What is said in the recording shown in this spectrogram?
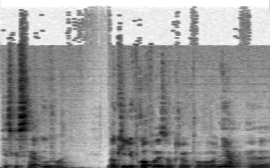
Qu'est-ce que ça ouvre? Donc il lui propose, donc euh, pour revenir, euh,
